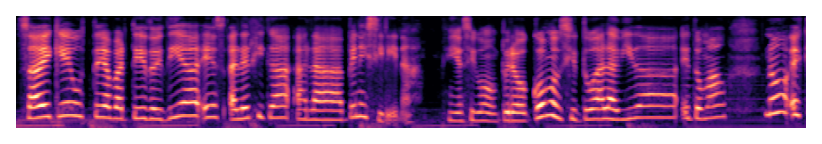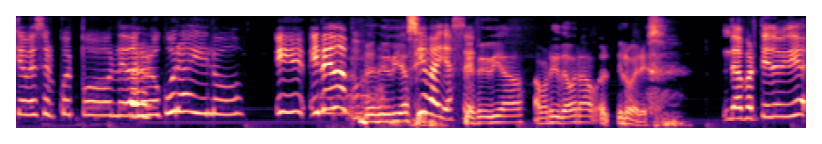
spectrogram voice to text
¿sabe que usted a partir de hoy día es alérgica a la penicilina? Y yo así como, pero ¿cómo? Si toda la vida he tomado... No, es que a veces el cuerpo le da la locura y lo, y, le da. Pues, desde hoy día sí. ¿Qué vaya a hacer? Desde hoy día, a partir de ahora, lo eres. A partir de hoy día,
